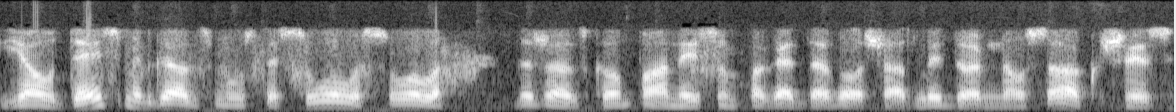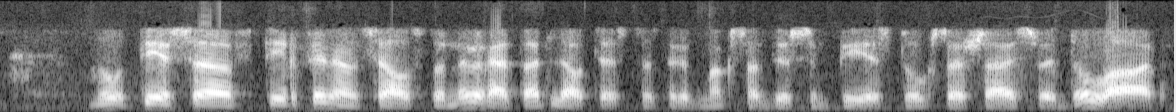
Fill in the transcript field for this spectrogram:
jau desmit gadus mums te sola, sola dažādas kompānijas un pagaidām vēl šādi lidojumi nav sākušies. Uh, Nu, tiesa, tīri finansiāls to nevarētu atļauties. Tas tagad maksā 250 tūkstoši ASV dolāru.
